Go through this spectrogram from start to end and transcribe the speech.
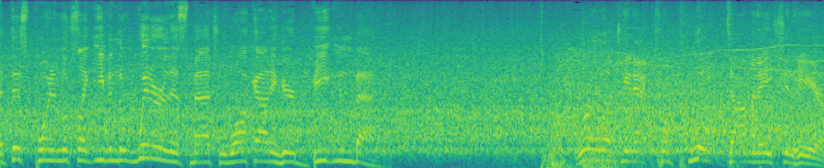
At this point, it looks like even the winner of this match will walk out of here beaten and battered. We're looking at complete domination here.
